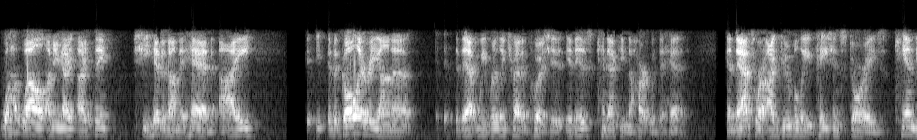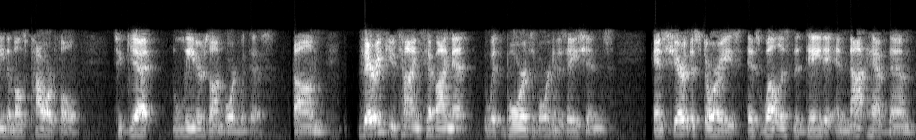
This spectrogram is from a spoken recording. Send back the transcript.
Well, well, I mean, I, I think she hit it on the head. I, the goal, Ariana, that we really try to push, it, it is connecting the heart with the head. And that's where I do believe patient stories can be the most powerful to get leaders on board with this. Um, very few times have I met with boards of organizations and shared the stories as well as the data and not have them,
